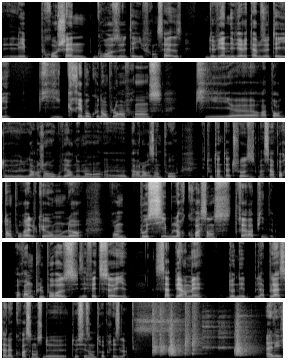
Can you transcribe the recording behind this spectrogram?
les prochaines grosses ETI françaises deviennent des véritables ETI qui créent beaucoup d'emplois en France, qui euh, rapportent de l'argent au gouvernement euh, par leurs impôts et tout un tas de choses, ben, c'est important pour elles qu'on leur rende possible leur croissance très rapide. Rendre plus poreuses ces effets de seuil, ça permet de donner la place à la croissance de ces entreprises-là. Allez,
